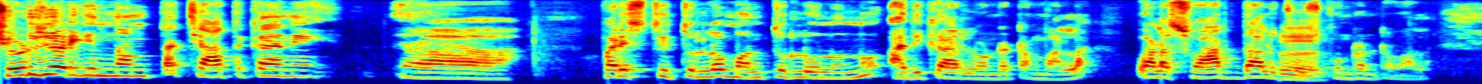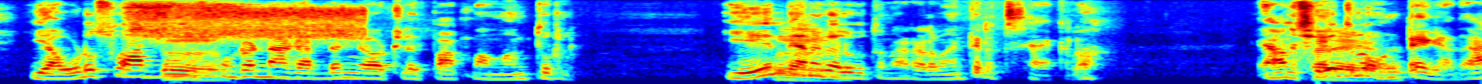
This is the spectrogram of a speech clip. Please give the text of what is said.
చెడు జరిగిందంతా చేతకాని పరిస్థితుల్లో మంత్రులును అధికారులు ఉండటం వల్ల వాళ్ళ స్వార్థాలు చూసుకుంటుండటం వల్ల. ఎవడు స్వార్థం చూసుకుంటాడు నాకు అర్థం కావట్లేదు పాప మా మంత్రులు. ఏం తినగలుగుతున్నారు వాళ్ళ మంత్రిత్వ శాఖలో? ఏమైనా చేతిలో ఉంటాయి కదా.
